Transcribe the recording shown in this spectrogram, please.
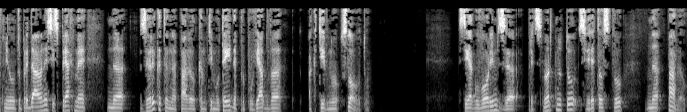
В миналото предаване се спряхме на заръката на Павел към Тимотей да проповядва активно Словото. Сега говорим за предсмъртното свидетелство на Павел.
